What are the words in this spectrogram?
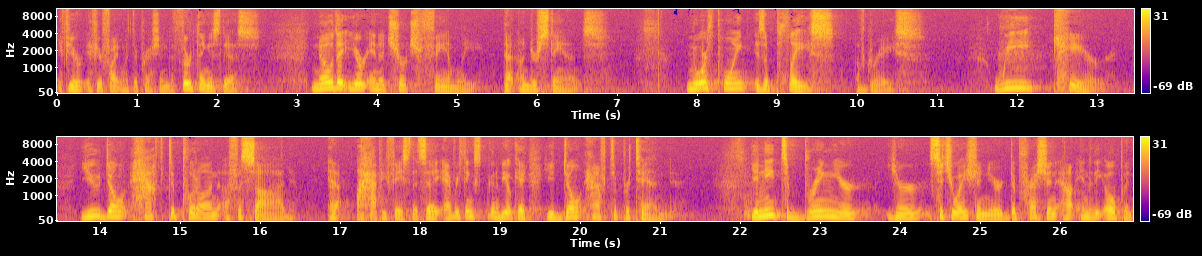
if you're, if you're fighting with depression. The third thing is this know that you're in a church family that understands. Northpointe is a place of grace. We care. You don't have to put on a facade and a happy face that say everything's going to be okay. You don't have to pretend. You need to bring your your situation, your depression out into the open.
